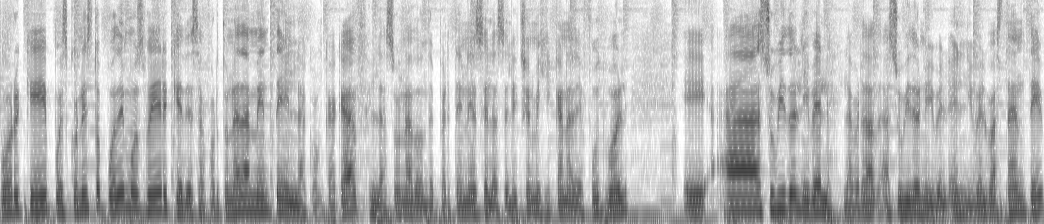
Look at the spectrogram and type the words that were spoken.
Porque pues con esto podemos ver que desafortunadamente en la CONCACAF, la zona donde pertenece la selección mexicana de fútbol, eh, ha subido el nivel, la verdad, ha subido el nivel, el nivel bastante.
